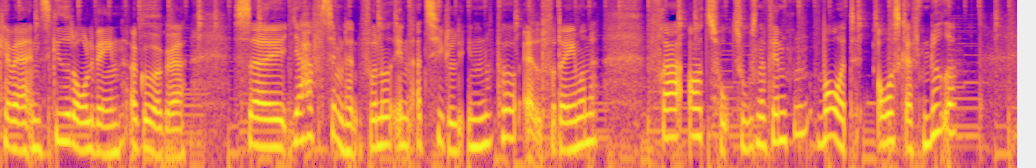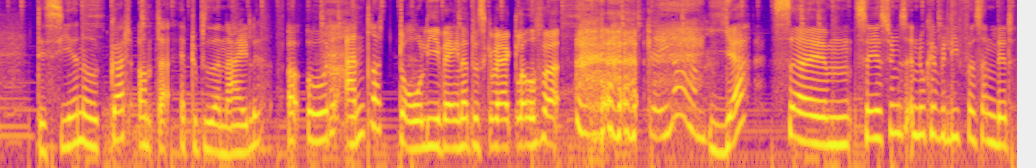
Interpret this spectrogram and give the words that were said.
kan være en skide dårlig vane at gå og gøre. Så øh, jeg har simpelthen fundet en artikel inde på Alt for Damerne fra år 2015, hvor et overskriften lyder, det siger noget godt om dig, at du bider negle, og otte andre dårlige vaner, du skal være glad for. Grineren. Ja, så, øhm, så jeg synes, at nu kan vi lige få sådan lidt,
